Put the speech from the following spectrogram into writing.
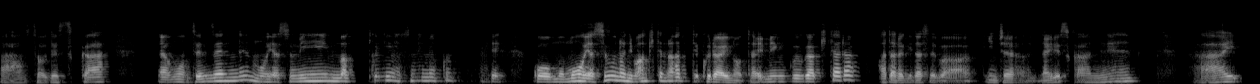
あ、そうですか。いや、もう全然ね、もう休みまくり休みまくって、こう、もう、もう休むのにも飽きたなってくらいのタイミングが来たら、働き出せばいいんじゃないですかね。はい。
